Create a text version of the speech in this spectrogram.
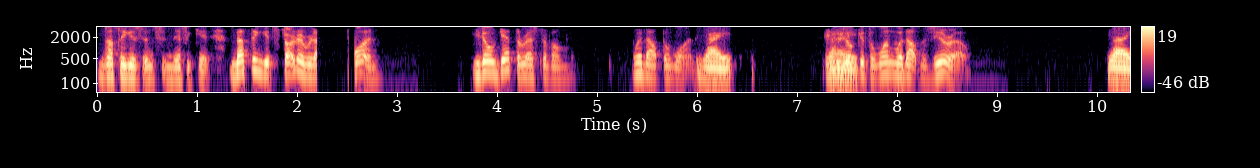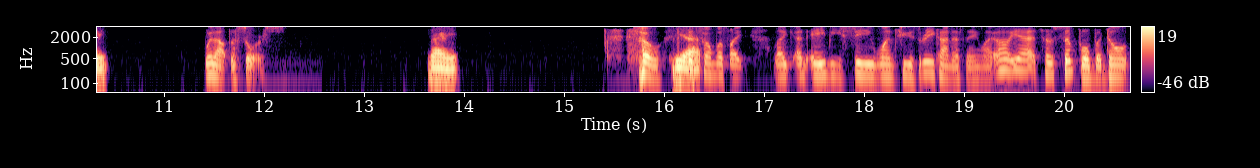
Nothing is insignificant. Nothing gets started without one. You don't get the rest of them without the one. Right. And right. you don't get the one without the zero. Right. Without the source Right. So yeah. it's almost like like an ABC one two three kind of thing. Like, oh yeah, it's so simple, but don't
